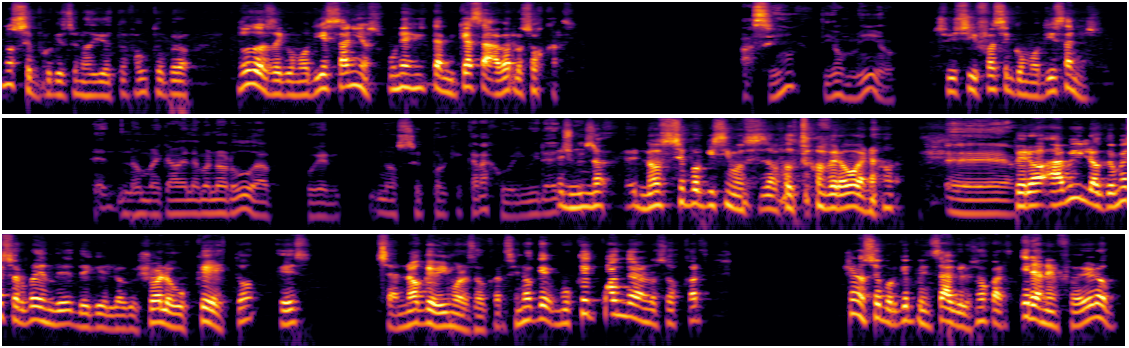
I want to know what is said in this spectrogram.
no sé por qué se nos dio esto, Fausto, pero nosotros hace como 10 años, una vez viste a mi casa a ver los Oscars. ¿Ah, sí? Dios mío. Sí, sí, fue hace como 10 años. Eh, No me cabe la menor duda. Porque no sé por qué carajo hubiera hecho no, eso. no sé por qué hicimos esa foto, pero bueno. Eh, Pero a mí lo que me sorprende de que lo que yo lo busqué esto es, o sea, no que vimos los Oscars, sino que busqué cuándo eran los Oscars. Yo no sé por qué pensaba que los Oscars eran en febrero,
